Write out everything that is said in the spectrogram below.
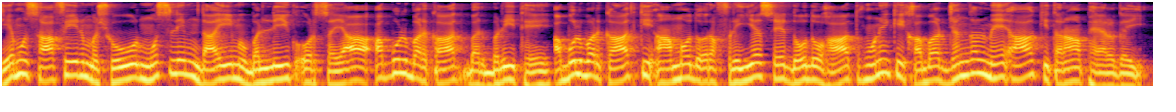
یہ مسافر مشہور مسلم دائی مبلغ اور سیاح ابو البرکات بربری تھے۔ ابو البرکات کی آمد اور افریت سے دو دو ہاتھ ہونے کی خبر جنگل میں آگ کی طرح پھیل گئی۔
